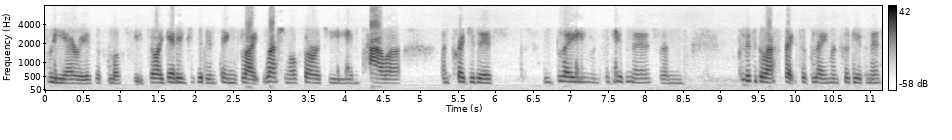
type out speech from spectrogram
three areas of philosophy. So I get interested in things like rational authority and power and prejudice blame and forgiveness and political aspects of blame and forgiveness.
